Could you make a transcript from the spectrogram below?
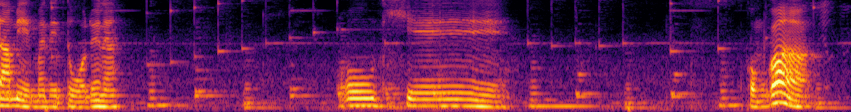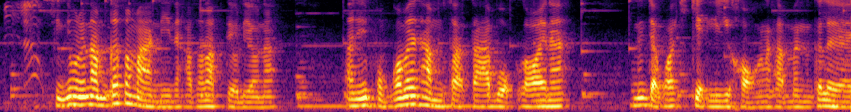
ดาเมจมาในตัวด้วยนะ โอเค ผมก็สิ่งที่ผมแนะนำก็ประมาณนี้นะครับสำหรับเตียวเดียวนะ อันนี้ผมก็ไม่ได้ทำสตาร์บวกร้อยนะ เนื่องจากว่าขี้เกียจรีของนะครับ มันก็เลย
